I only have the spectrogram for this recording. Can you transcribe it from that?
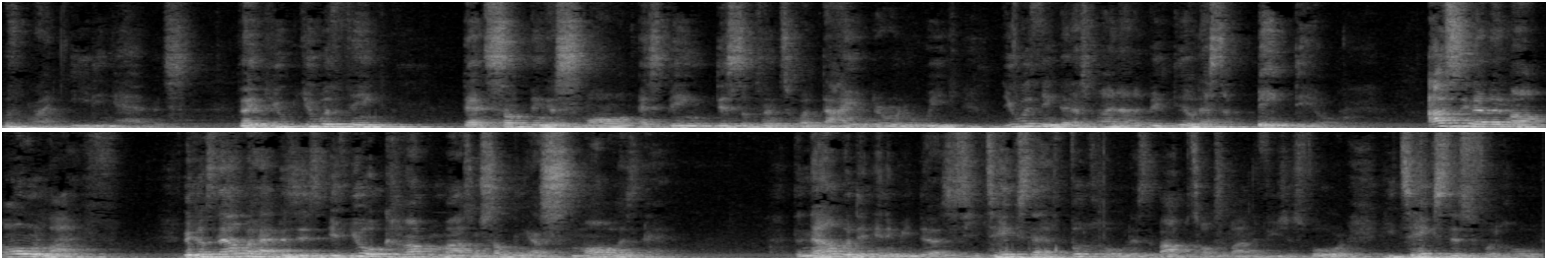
with my eating habits. Like you, you would think that something as small as being disciplined to a diet during the week, you would think that that's probably not a big deal. That's a big deal. I've seen that in my own life. Because now what happens is if you'll compromise on something as small as that, now what the enemy does is he takes that foothold, as the Bible talks about in Ephesians 4, he takes this foothold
